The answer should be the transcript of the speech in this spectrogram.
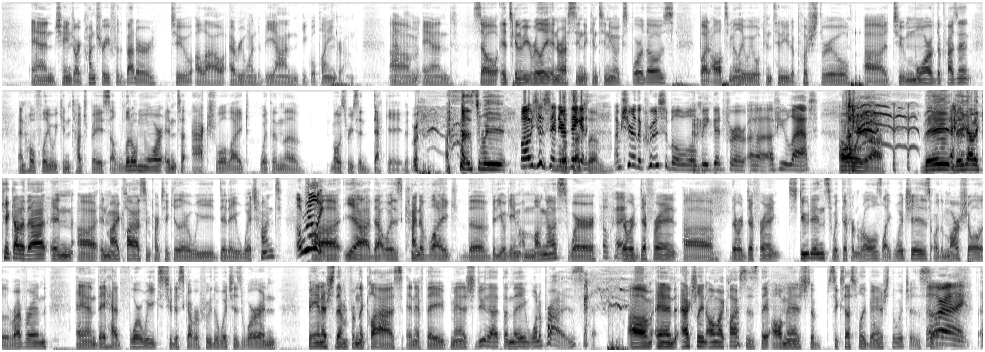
and change our country for the better to allow everyone to be on equal playing ground. Um, and so it's going to be really interesting to continue to explore those, but ultimately we will continue to push through uh, to more of the present, and hopefully we can touch base a little more into actual like within the most recent decade as we Well, I was just sitting here thinking. I'm sure the Crucible will be good for uh, a few laughs. Oh yeah, they they got a kick out of that. And uh, in my class in particular, we did a witch hunt. Oh, really? Uh, yeah, that was kind of like the video game Among Us, where Okay. there were different uh, there were different students with different roles, like witches or the marshal or the reverend, and they had four weeks to discover who the witches were and banish them from the class. And if they manage to do that, then they won a prize. um, and actually, in all my classes, they all managed to successfully banish the witches. So All right.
